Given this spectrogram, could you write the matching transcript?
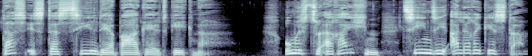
Das ist das Ziel der Bargeldgegner. Um es zu erreichen, ziehen sie alle Register.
